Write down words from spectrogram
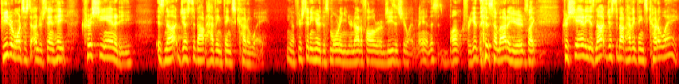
Peter wants us to understand hey, Christianity is not just about having things cut away. You know, if you're sitting here this morning and you're not a follower of Jesus, you're like, man, this is bunk. Forget this. I'm out of here. It's like Christianity is not just about having things cut away,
